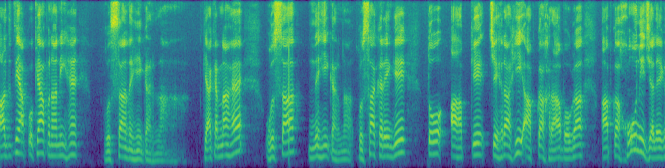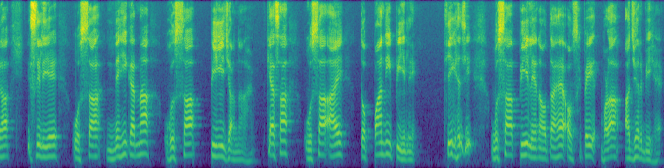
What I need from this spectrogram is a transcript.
आदतें आपको क्या अपनानी हैं? गुस्सा नहीं करना। क्या करना है? गुस्सा नहीं करना। गुस्सा करेंगे तो आपके चेहरा ही आपका ख़राब होगा, आपका खून ही जलेगा। इसीलिए गुस्सा नहीं करना, गुस्सा पी जाना है। कैसा? गुस्सा आए तो पानी पी लें। ठीक है जी, गुस्सा पी लेना होता है और उस पर बड़ा अजर भी है।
